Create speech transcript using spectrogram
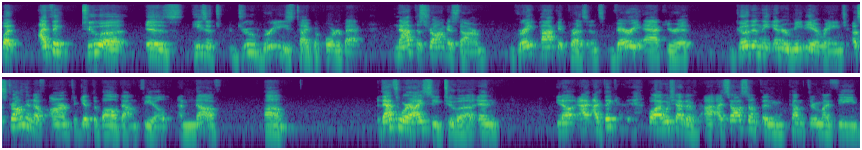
But I think Tua is he's a Drew Brees type of quarterback, not the strongest arm, great pocket presence, very accurate, good in the intermediate range, a strong enough arm to get the ball downfield enough. Um, that's where I see Tua. And, you know, I, I think, well, I wish I, I, saw something come through my feed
